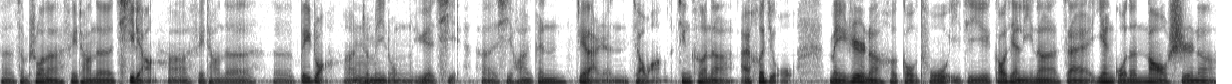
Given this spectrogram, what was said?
呃，怎么说呢？非常的凄凉啊，非常的呃悲壮啊嗯这么一种乐器，呃喜欢跟这俩人交往。荆轲呢爱喝酒，每日呢和狗屠以及高渐离呢在燕国的闹市呢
